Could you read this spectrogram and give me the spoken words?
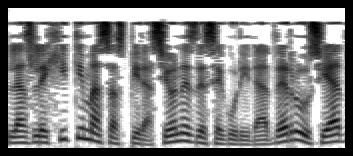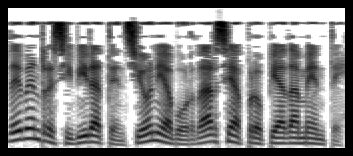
Las legítimas aspiraciones de seguridad de Rusia deben recibir atención y abordarse apropiadamente.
